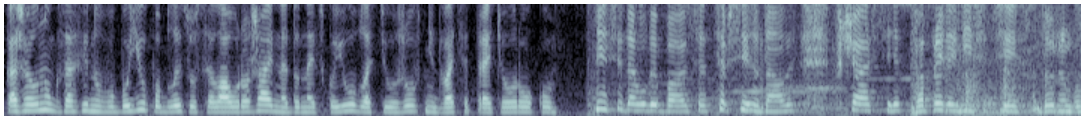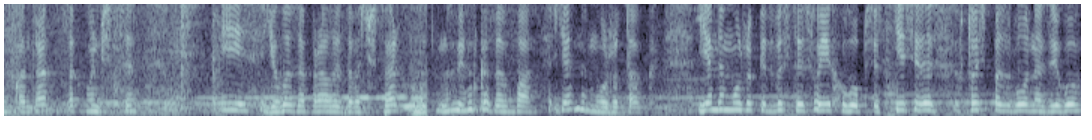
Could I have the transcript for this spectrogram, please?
Каже, онук загинув у бою поблизу села Урожайне Донецької області у жовтні 23-го року. Він завжди улибався, це всі знали в часі. В апрелі місяці должен був контракт закінчитися. І його забрали 24-го. Ну він сказав, ба, я не можу так. Я не можу підвести своїх хлопців. Якщо хтось позвонить з його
